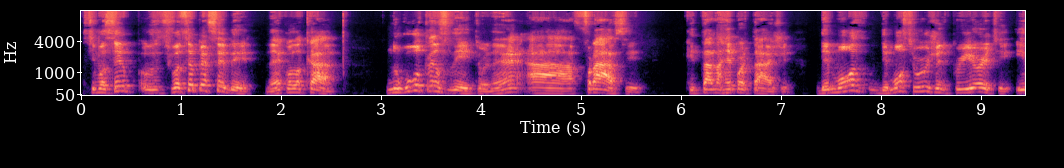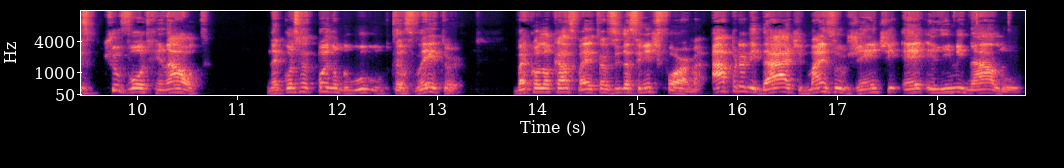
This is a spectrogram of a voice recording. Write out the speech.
Se você, se você perceber, né, colocar no Google Translator, né, a frase que está na reportagem, the most, the most urgent priority is to vote out, né, quando você põe no Google Translator, vai colocar, vai traduzir da seguinte forma: a prioridade mais urgente é eliminá-lo.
